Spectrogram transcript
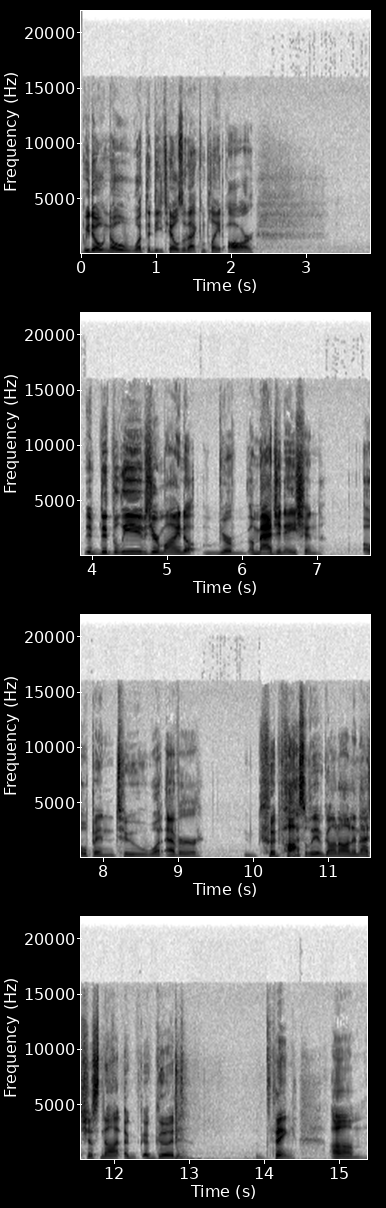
we don't know what the details of that complaint are. It, it leaves your mind your imagination open to whatever could possibly have gone on and that's just not a, a good thing. Um,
